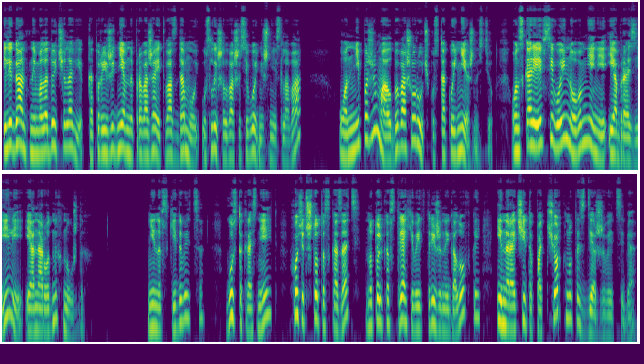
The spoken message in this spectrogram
элегантный молодой человек, который ежедневно провожает вас домой, услышал ваши сегодняшние слова, он не пожимал бы вашу ручку с такой нежностью. Он, скорее всего, иного мнения и о Бразилии, и о народных нуждах. Нина вскидывается, густо краснеет, хочет что-то сказать, но только встряхивает стриженной головкой и нарочито подчеркнуто сдерживает себя.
